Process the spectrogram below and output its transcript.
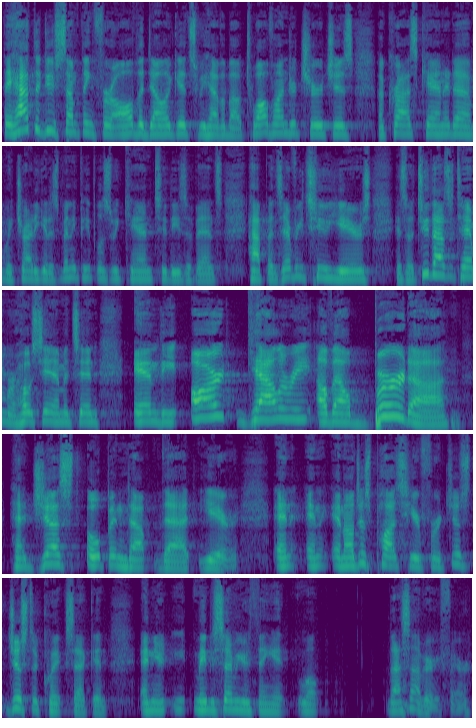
they have to do something for all the delegates. We have about 1,200 churches across Canada. We try to get as many people as we can to these events. Happens every two years. And so 2010, we're hosting Edmonton, and the Art Gallery of Alberta had just opened up that year. And, and, and I'll just pause here for just, just a quick second. And maybe some of you are thinking, well, that's not very fair.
